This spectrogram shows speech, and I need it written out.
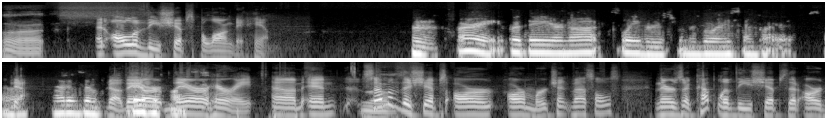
All right. And all of these ships belong to him. All right, but they are not slavers from the Glorious Empire. So Yeah. that is a No, they are they are Hierate. Um, and some of the ships are are merchant vessels. And there's a couple of these ships that are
